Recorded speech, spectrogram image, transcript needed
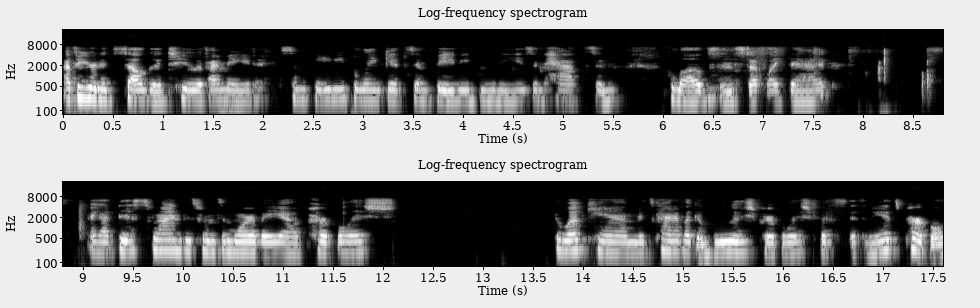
I figured it'd sell good too if I made some baby blankets and baby booties and hats and gloves and stuff like that. I got this one. This one's a more of a uh, purplish. The webcam, it's kind of like a bluish purplish, but it's, it's I mean it's purple.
